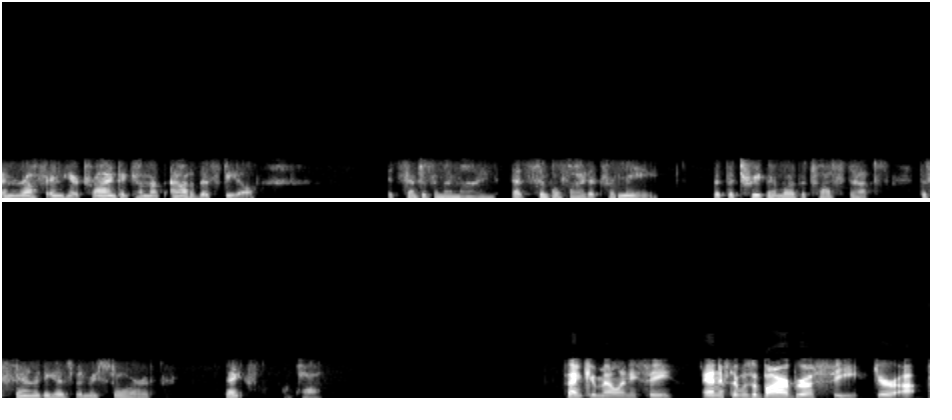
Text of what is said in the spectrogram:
and rough in here trying to come up out of this deal. It centers in my mind. That simplified it for me. That the treatment was the 12 steps. The sanity has been restored. Thanks. I'll pause. Thank you, Melanie C. And if there was a Barbara C, you're up.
